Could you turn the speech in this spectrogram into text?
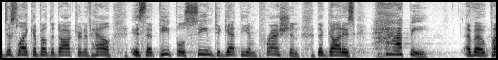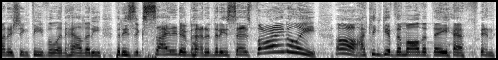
dislike about the doctrine of hell is that people seem to get the impression that God is happy about punishing people in hell, that, he, that he's excited about it, that he says, finally, oh, I can give them all that they have been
